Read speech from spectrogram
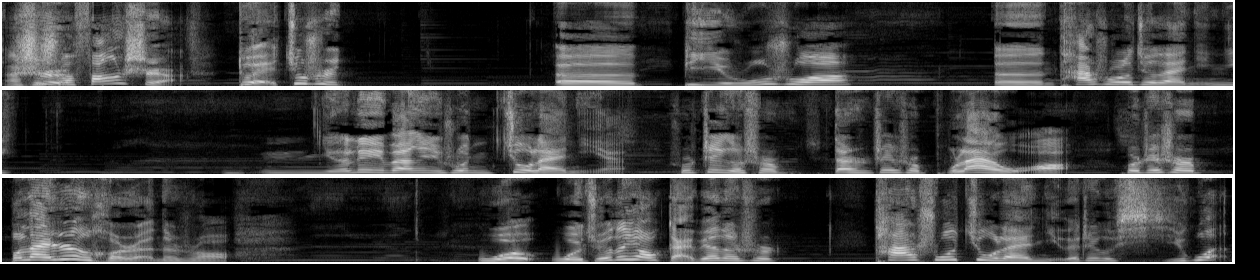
啊，是说方式。对，就是呃，比如说，嗯、他说了就赖你，你嗯，你的另一半跟你说你就赖你，说这个事儿，但是这事儿不赖我，或者这事儿不赖任何人的时候，我我觉得要改变的是他说就赖你的这个习惯。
